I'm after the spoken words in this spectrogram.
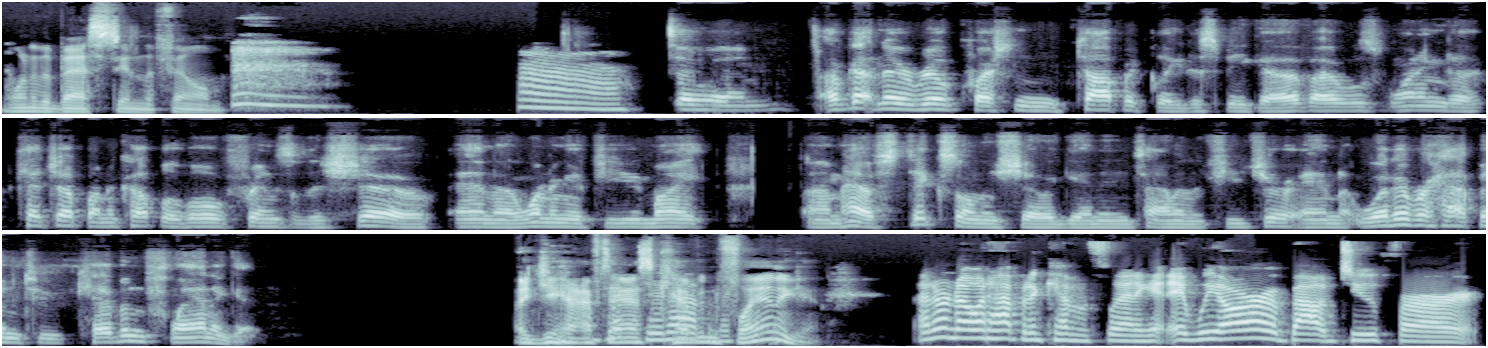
One of the best in the film. Ah. So um, I've got no real question topically to speak of. I was wanting to catch up on a couple of old friends of the show, and uh, wondering if you might um, have Sticks on the show again anytime in the future. And whatever happened to Kevin Flanagan? Uh, You have to What ask Kevin Flanagan. I don't know what happened to Kevin Flanagan. And we are about due for our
